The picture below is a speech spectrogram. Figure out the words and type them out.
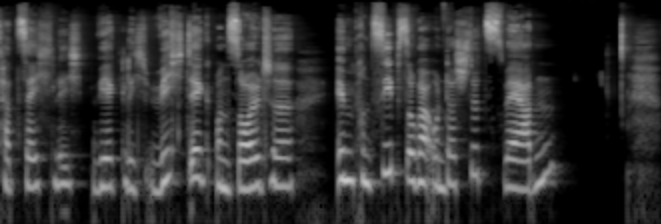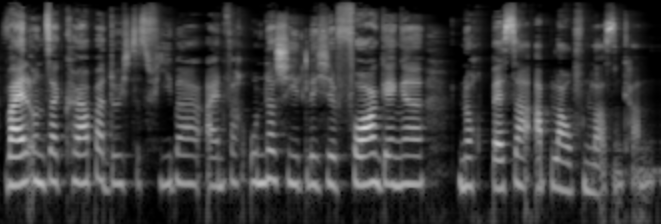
tatsächlich wirklich wichtig und sollte im Prinzip sogar unterstützt werden weil unser Körper durch das Fieber einfach unterschiedliche Vorgänge noch besser ablaufen lassen kann.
